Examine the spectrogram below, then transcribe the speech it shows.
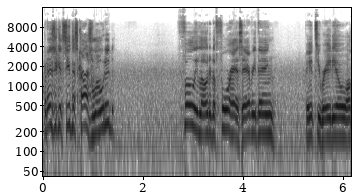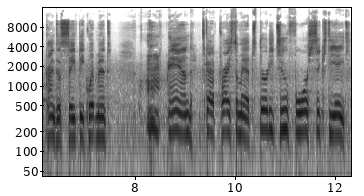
But as you can see, this car's loaded. Fully loaded. A 4 has everything. Fancy radio, all kinds of safety equipment. and it's got a price to match 32468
